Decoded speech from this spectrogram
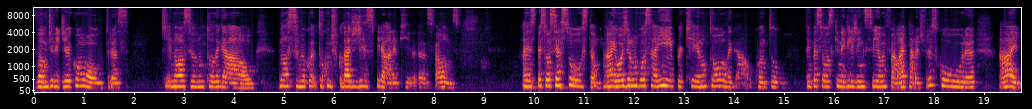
vão dividir com outras que, nossa, eu não tô legal. Nossa, meu, tô com dificuldade de respirar, né? Porque elas falam isso. Aí as pessoas se assustam. Ai, hoje eu não vou sair porque eu não tô legal. Quanto tem pessoas que negligenciam e falam, ai, para de frescura. Ai,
